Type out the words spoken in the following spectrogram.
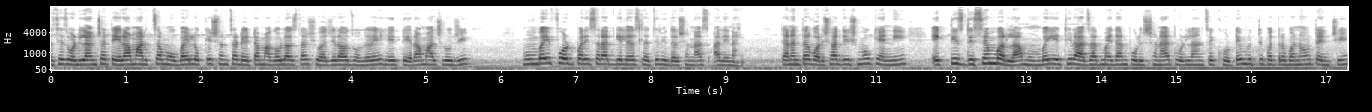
तसेच वडिलांच्या तेरा मार्चचा मोबाईल लोकेशनचा डेटा मागवला असता शिवाजीराव झोंधळे हे तेरा मार्च रोजी मुंबई फोर्ट परिसरात गेले असल्याचे निदर्शनास आले नाही. त्यानंतर वर्षा देशमुख यांनी एकतीस डिसेंबरला मुंबई येथील आझाद मैदान पोलीस ठाण्यात वडिलांचे खोटे मृत्यूपत्र बनवून त्यांची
